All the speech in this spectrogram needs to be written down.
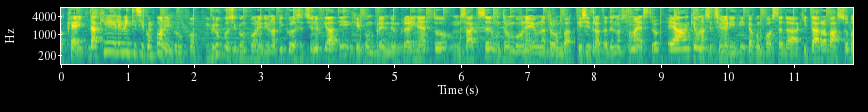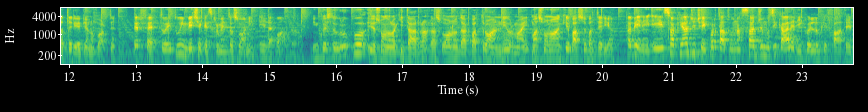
Ok, da che elementi si compone il gruppo? Il gruppo si compone di una piccola sezione fiati che comprende un clarinetto, un sax, un trombone e una tromba, che si tratta del nostro maestro, e ha anche una sezione ritmica composta da chitarra, basso, batteria e pianoforte. Perfetto, e tu invece che strumento suoni e da quanto? In questo gruppo io suono la chitarra, la suono da 4 anni ormai, ma suono anche basso e batteria. Va bene, e so che oggi ci hai portato un assaggio musicale di quello che fate.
